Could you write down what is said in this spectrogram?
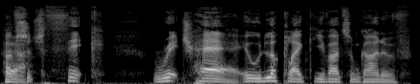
have Yeah. such thick, rich hair. It would look like you've had some kind of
